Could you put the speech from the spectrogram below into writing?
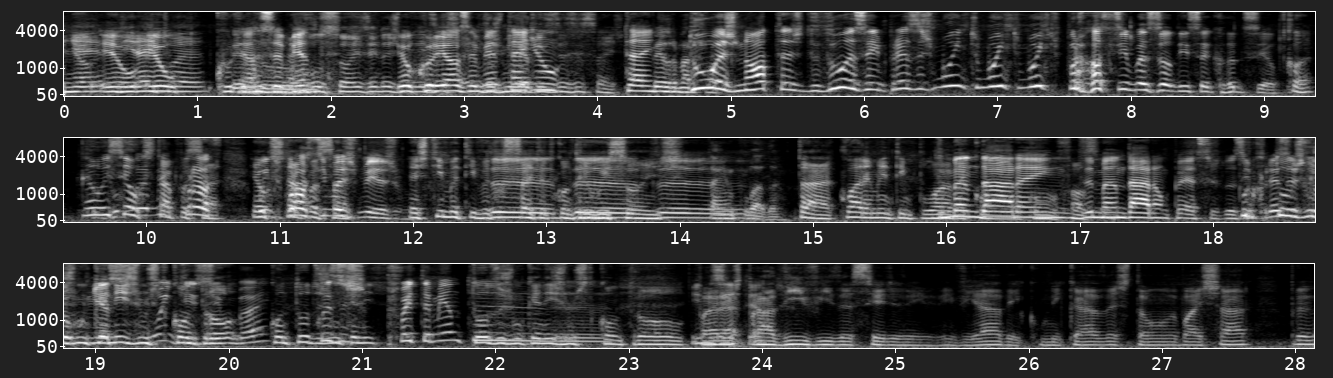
tenho, eh, eu, eu curiosamente, em eu 2016, curiosamente tenho, 2016. tenho Marcos duas notas de duas empresas muito, muito, muito próximas onde isso aconteceu. Claro. Não, isso é o que está a passar. próximo- É o que muito está a próximas passar. mesmo. A estimativa de, receita de contribuições de- Está empolada. está claramente empolada. demandarem, como falsa. demandaram para essas duas Porque empresas todos os mecanismos de controle- com todos os mecanismos- perfeitamente Todos os mecanismos de controle para, para a dívida ser enviada e comunicada estão a baixar para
